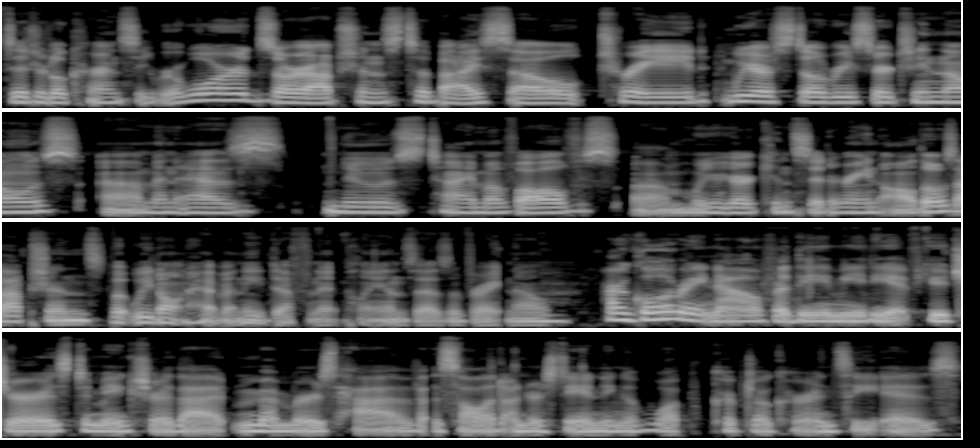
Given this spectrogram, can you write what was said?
digital currency rewards or options to buy, sell, trade. We are still researching those, um, and as news time evolves, um, we are considering all those options, but we don't have any definite plans as of right now. Our goal right now for the immediate future is to make sure that members have a solid understanding of what cryptocurrency is.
